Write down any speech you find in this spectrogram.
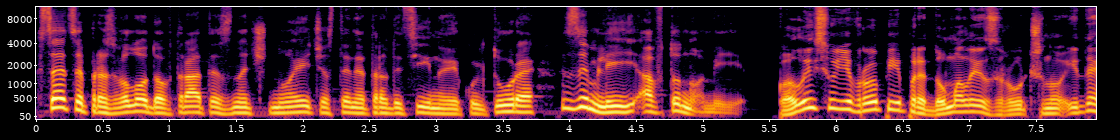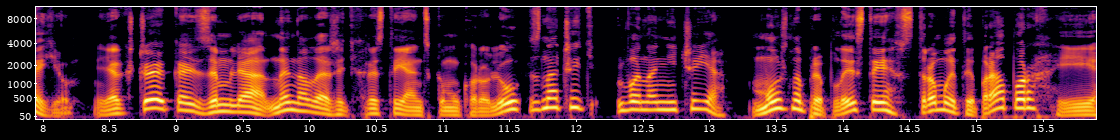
Все це призвело до втрати значної частини традиційної культури, землі й автономії. Колись у Європі придумали зручну ідею: якщо якась земля не належить християнському королю, значить вона нічия. Можна приплисти, встромити прапор, і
